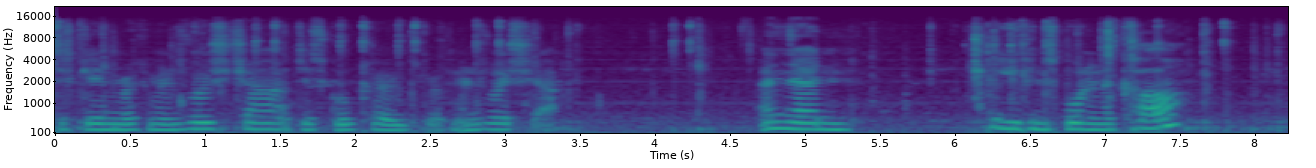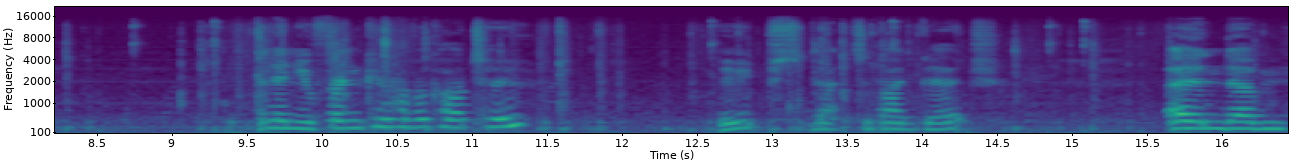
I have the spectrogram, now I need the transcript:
This game recommends voice chat. Discord code recommends voice chat. And then you can spawn in a car. And then your friend can have a car too. Oops, that's a bad glitch. And um,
